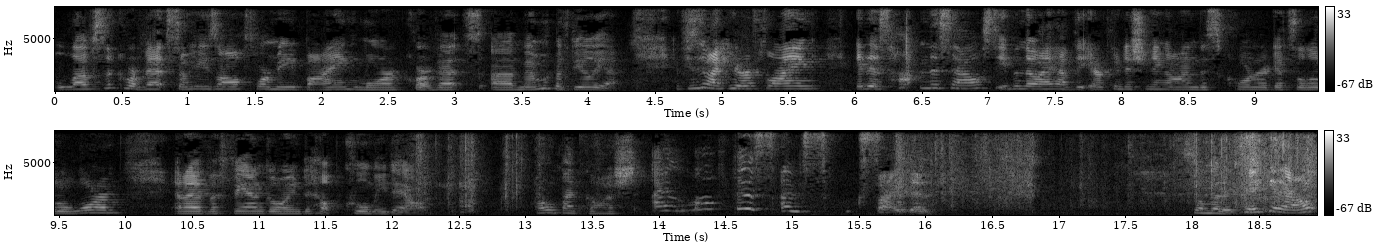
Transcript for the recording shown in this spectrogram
loves the Corvette, so he's all for me buying more Corvettes uh, memorabilia. If you see my hair flying, it is hot in this house. Even though I have the air conditioning on, this corner gets a little warm, and I have a fan going to help cool me down. Oh my gosh, I love this. I'm so excited. So I'm going to take it out.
